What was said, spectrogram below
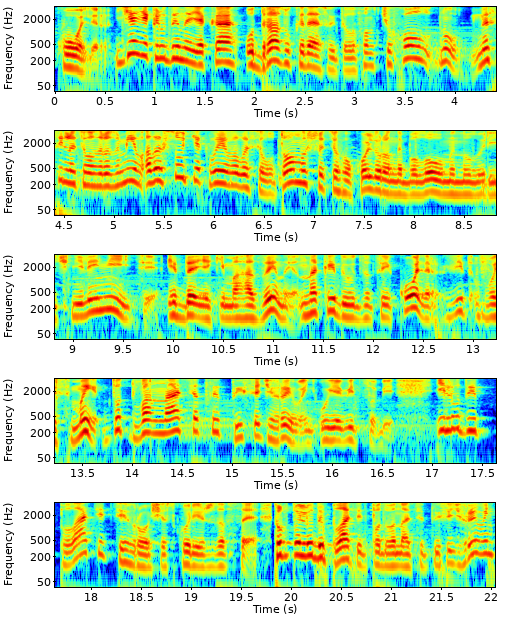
Колір. Я, як людина, яка одразу кидає свій телефон в чохол, ну не сильно цього зрозумів, але суть, як виявилося, у тому, що цього кольору не було у минулорічній лінійці. І деякі магазини накидують за цей колір від 8 до 12 тисяч гривень, уявіть собі. І люди платять ці гроші, скоріш за все. Тобто люди платять по 12 тисяч гривень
